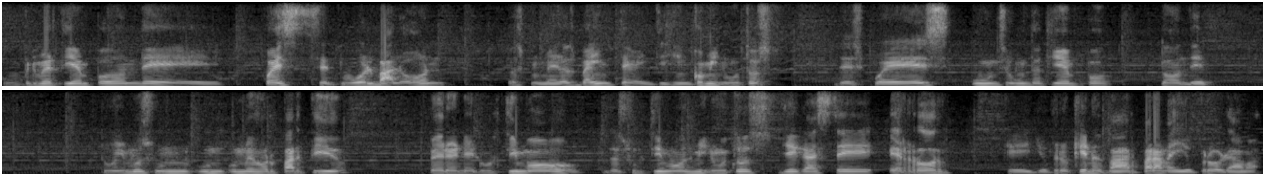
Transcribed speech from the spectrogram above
Un primer tiempo donde pues se tuvo el balón los primeros 20, 25 minutos. Después un segundo tiempo donde tuvimos un, un- un mejor partido. Pero en el último, los últimos minutos llega este error que yo creo que nos va a dar para medio programa,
